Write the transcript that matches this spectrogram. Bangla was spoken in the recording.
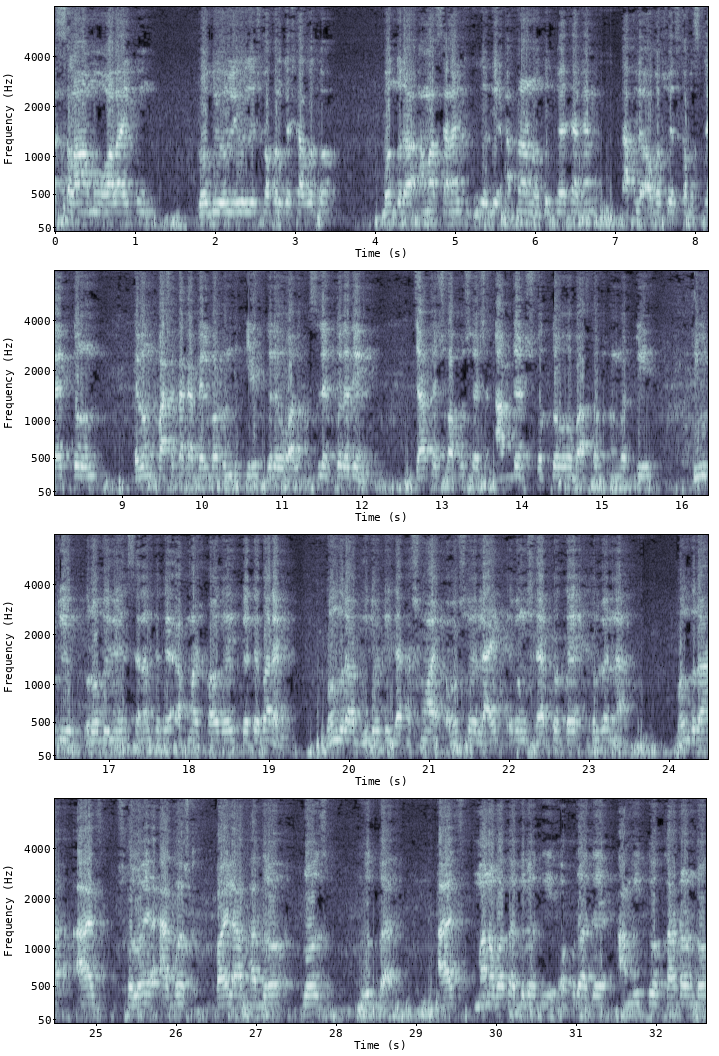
আসসালামু আলাইকুম। নিউজে সকলকে স্বাগত। বন্ধুরা, আমার চ্যানেলটি যদি আপনারা নতুন হয়ে থাকেন, তাহলে অবশ্যই সাবস্ক্রাইব করুন এবং পাশে থাকা বেল বাটনটি ক্লিক করে অল সিলেক্ট করে দিন, যাতে সর্বশেষ আপডেট সত্য ও বাস্তব সংবাদটি ইউটিউব রবি চ্যানেল থেকে আপনারা সহজেই পেতে পারেন। বন্ধুরা, ভিডিওটি দেখার সময় অবশ্যই লাইক এবং শেয়ার করতে ভুলবেন না। বন্ধুরা, আজ ষোলোই আগস্ট, পয়লা ভাদ্র, রোজ বুধবার। আজ মানবতা বিরোধী অপরাধে আমিত কারদণ্ড,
